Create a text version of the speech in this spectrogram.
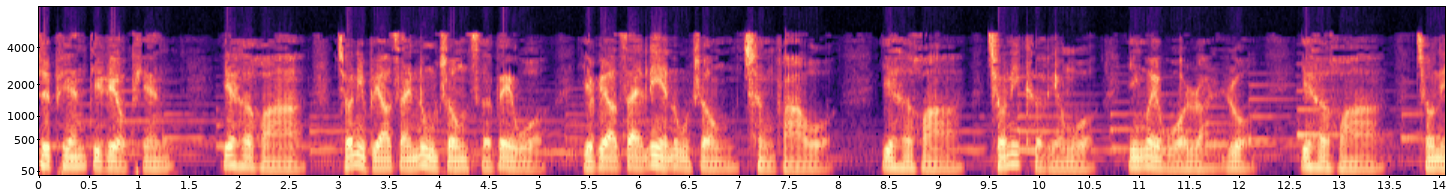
诗篇第六篇，耶和华，求你不要在怒中责备我，也不要在烈怒中惩罚我。耶和华，求你可怜我，因为我软弱。耶和华，求你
